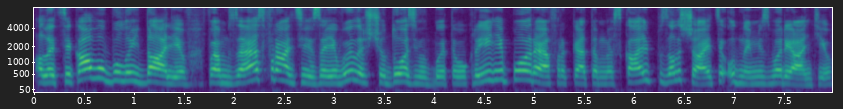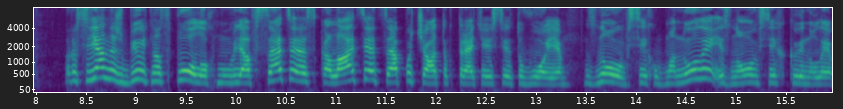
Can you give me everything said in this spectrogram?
Але цікаво було й далі. В МЗС Франції заявили, що дозвіл бити Україні по РФ ракетами «Скальп» залишається одним із варіантів. Росіяни ж б'ють на сполох, мовляв, все це ескалація, це початок третьої світової. Знову всіх обманули і знову всіх кинули.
